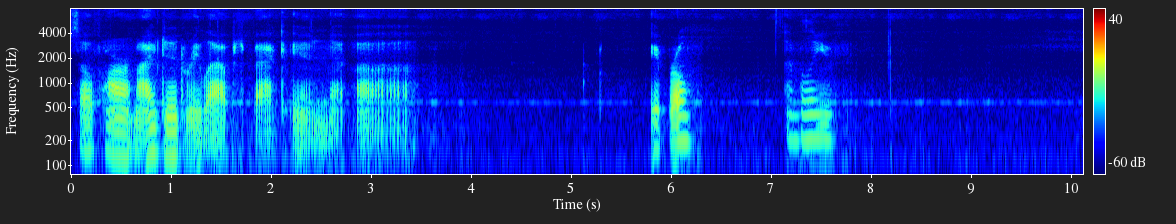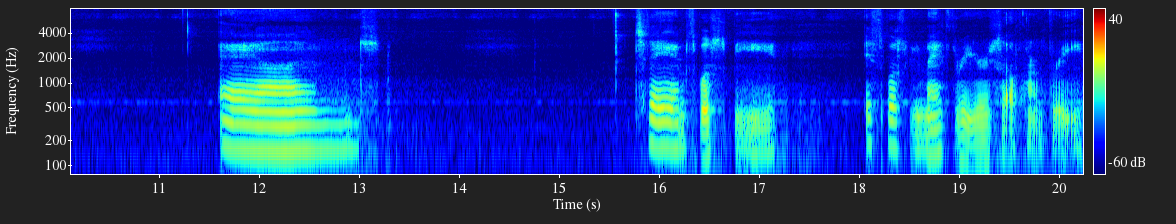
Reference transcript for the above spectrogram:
self harm, I did relapse back in uh, April, I believe. And today I'm supposed to be, it's supposed to be my three year self harm free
